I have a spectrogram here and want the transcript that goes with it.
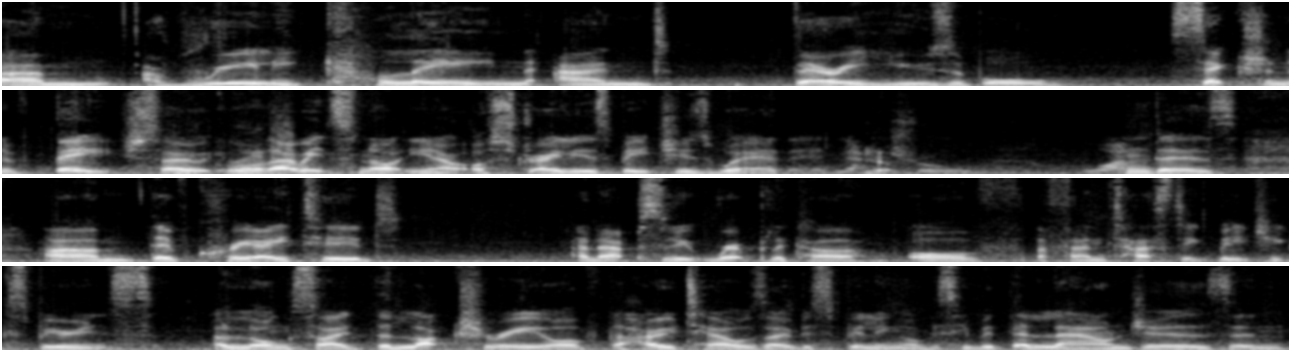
um, a really clean and very usable section of beach. So Right. although it's not, you know, Australia's beaches where they're natural wonders, um, they've created an absolute replica of a fantastic beach experience alongside the luxury of the hotels overspilling obviously with the lounges and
